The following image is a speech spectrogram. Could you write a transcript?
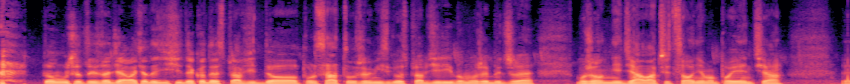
to muszę coś zadziałać. Jadę dzisiaj dekoder sprawdzić do Polsatu, żeby mi go sprawdzili, bo może być, że może on nie działa, czy co, nie mam pojęcia. Yy,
